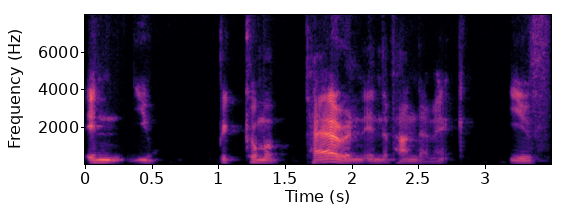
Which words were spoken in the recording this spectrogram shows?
in you've become a parent in the pandemic. You've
